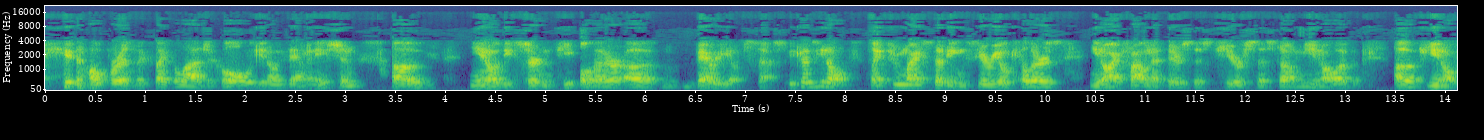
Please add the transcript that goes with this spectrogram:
you know, forensic psychological, you know, examination of, you know, these certain people that are uh, very obsessed. Because, you know, like through my studying serial killers, you know, I found that there's this tier system, you know, of of, you know,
